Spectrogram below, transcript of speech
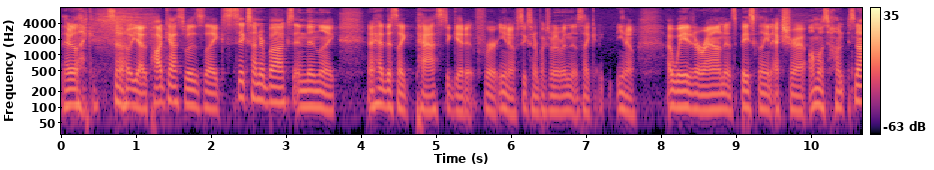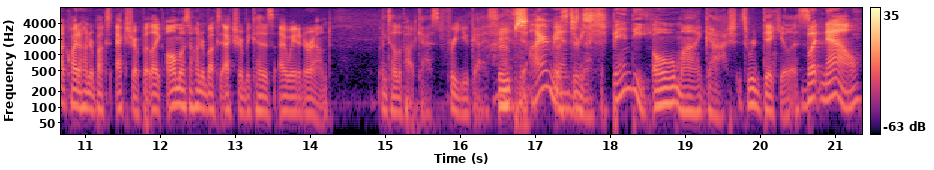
They're like, so yeah, the podcast was like 600 bucks. And then like, I had this like pass to get it for, you know, 600 bucks or whatever. And it's like, you know, I waited around and it's basically an extra, almost, hun- it's not quite 100 bucks extra, but like almost 100 bucks extra because I waited around until the podcast for you guys. The Iron Mans are spendy. Oh my gosh. It's ridiculous. But now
